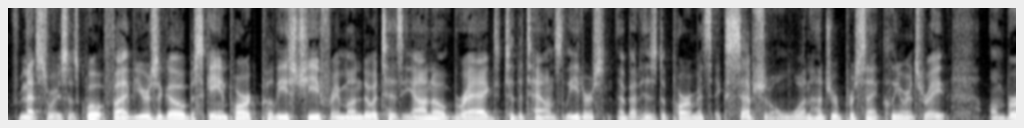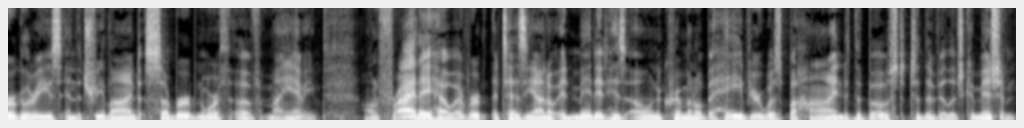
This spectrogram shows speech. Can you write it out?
From that story, it says, quote, Five years ago, Biscayne Park Police Chief Raimundo Atesiano bragged to the town's leaders about his department's exceptional 100% clearance rate on burglaries in the tree lined suburb north of Miami. On Friday, however, Atesiano admitted his own criminal behavior was behind the boast to the village commission.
